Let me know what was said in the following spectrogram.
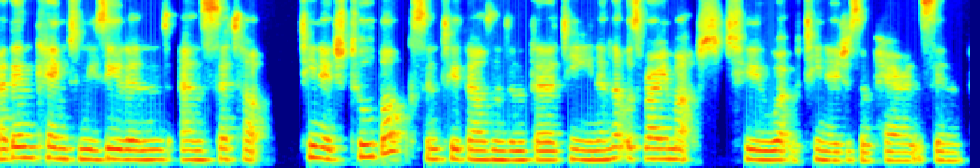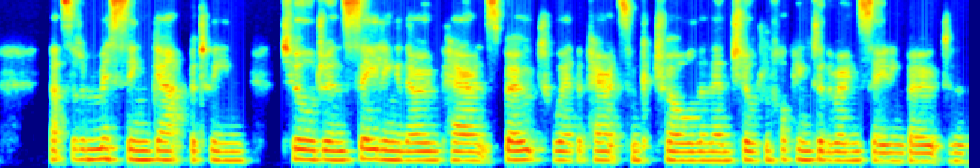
I then came to New Zealand and set up Teenage Toolbox in 2013. And that was very much to work with teenagers and parents in that sort of missing gap between children sailing in their own parents' boat where the parents in control and then children hopping to their own sailing boat and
